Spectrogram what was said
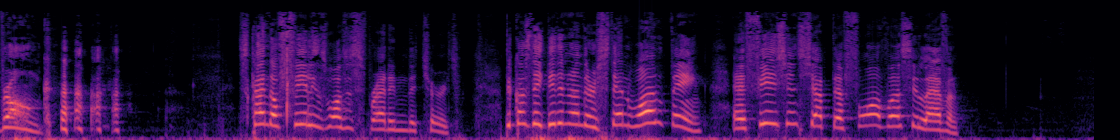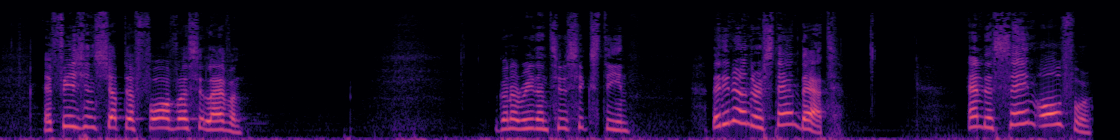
wrong. this kind of feelings was spread in the church because they didn't understand one thing. Ephesians chapter 4 verse 11. Ephesians chapter 4 verse 11 We're going to read until 16. They didn't understand that. And the same author,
